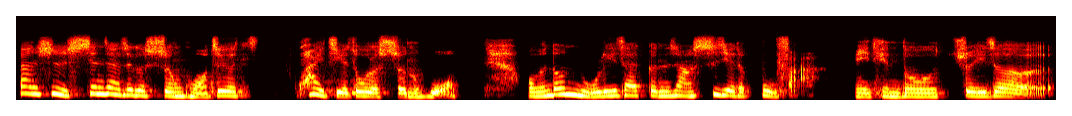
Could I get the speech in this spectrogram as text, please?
但是现在这个生活，这个快节奏的生活，我们都努力在跟上世界的步伐，每天都追着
